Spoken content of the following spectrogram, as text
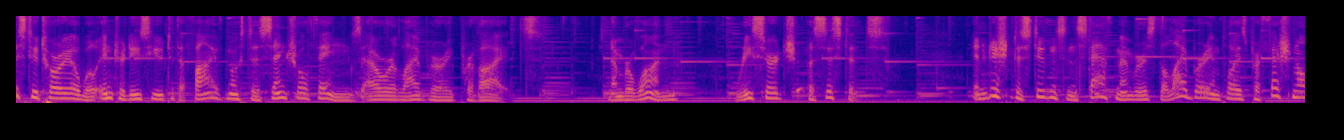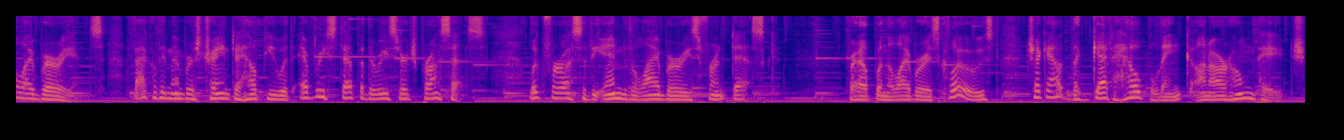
This tutorial will introduce you to the five most essential things our library provides. Number one, research assistance. In addition to students and staff members, the library employs professional librarians, faculty members trained to help you with every step of the research process. Look for us at the end of the library's front desk. For help when the library is closed, check out the Get Help link on our homepage.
